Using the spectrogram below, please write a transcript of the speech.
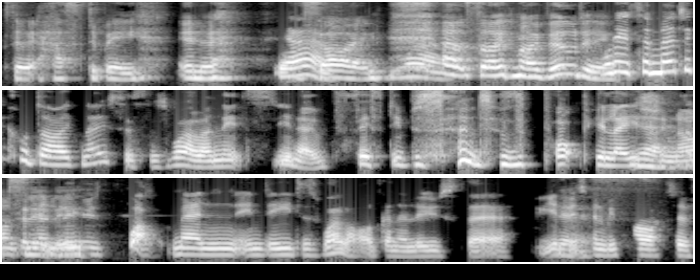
So it has to be in a yeah, sign yeah. outside my building. Well, it's a medical diagnosis as well, and it's you know fifty percent of the population yeah, are going to lose. Well, men indeed as well are going to lose their. You know, yes. it's going to be part of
